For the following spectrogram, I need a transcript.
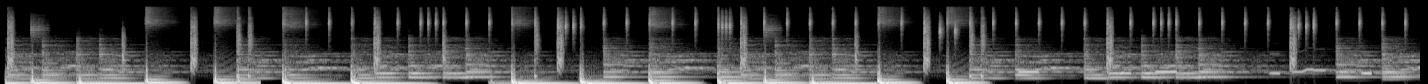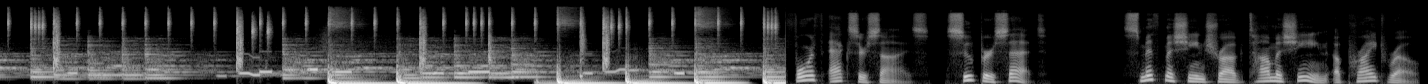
Fourth exercise. Superset. Smith machine shrug ta machine upright row.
